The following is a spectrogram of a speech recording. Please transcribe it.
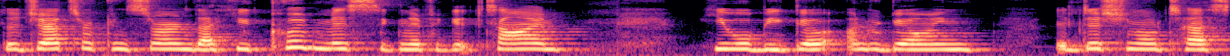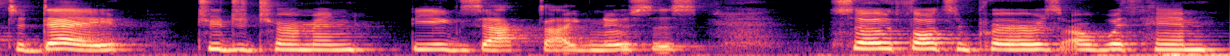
The Jets are concerned that he could miss significant time he will be go- undergoing additional tests today to determine the exact diagnosis. So, thoughts and prayers are with him.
